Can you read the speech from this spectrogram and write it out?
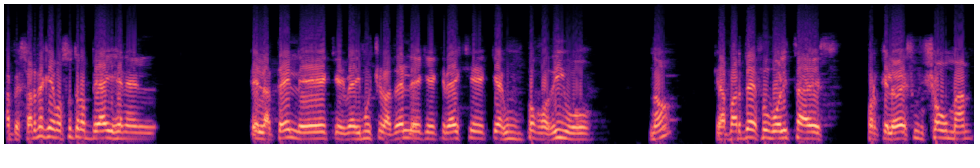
a pesar de que vosotros veáis en el en la tele, que veáis mucho la tele, que creáis que, que es un poco divo, ¿no? Que aparte de futbolista es, porque lo es un showman,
